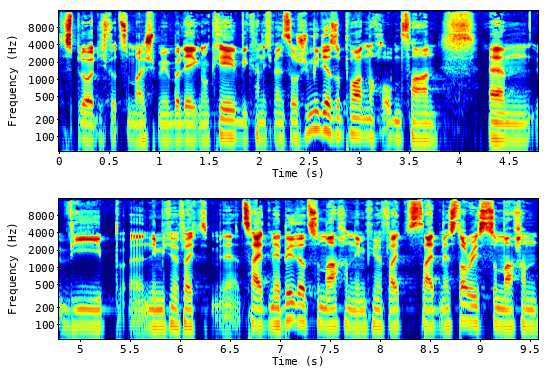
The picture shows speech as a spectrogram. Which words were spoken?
Das bedeutet, ich würde zum Beispiel überlegen, okay, wie kann ich meinen Social Media Support nach oben fahren? Ähm, wie äh, nehme ich mir vielleicht Zeit, mehr Bilder zu machen? Nehme ich mir vielleicht Zeit, mehr Stories zu machen?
